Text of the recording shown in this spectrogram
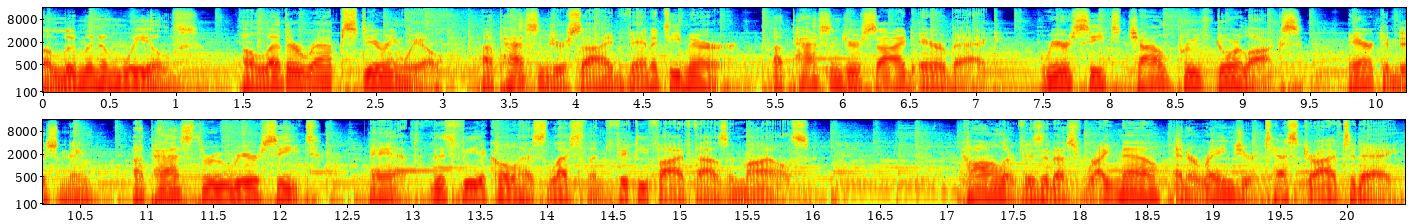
aluminum wheels, a leather-wrapped steering wheel, a passenger side vanity mirror, a passenger side airbag, rear seat child-proof door locks, air conditioning, a pass-through rear seat, and this vehicle has less than 55,000 miles. Call or visit us right now and arrange your test drive today.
